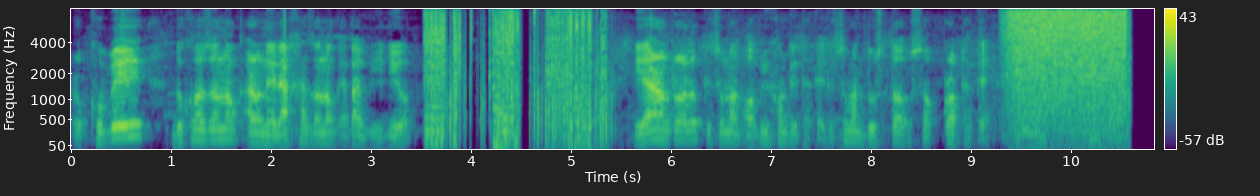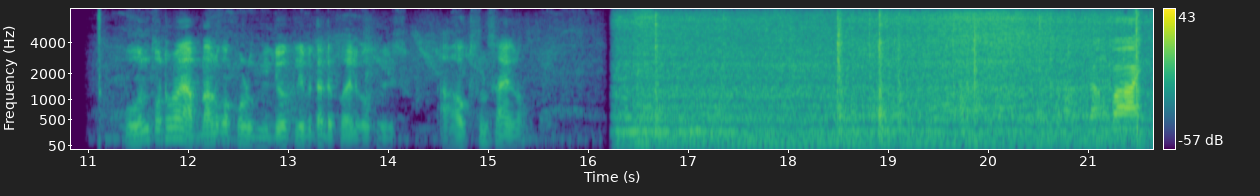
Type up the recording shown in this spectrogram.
আৰু খুবেই দুখজনক আৰু নিৰাশাজনক এটা ভিডিঅ' ইয়াৰ অন্তৰালত কিছুমান অভিসন্ধি থাকে কিছুমান দুষ্ট চক্ৰ থাকে। পোনপ্ৰথমে আপোনালোকক সৰু ভিডিঅ' ক্লিপ এটা দেখুৱাই দিব খুজিছোঁ। আহকচোন চাই লওঁ। Đang bài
